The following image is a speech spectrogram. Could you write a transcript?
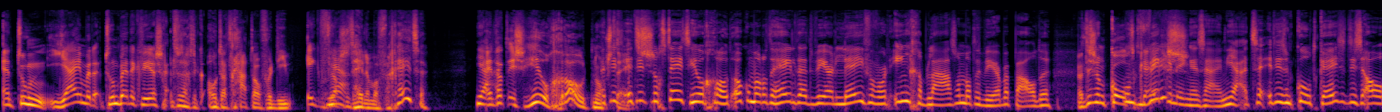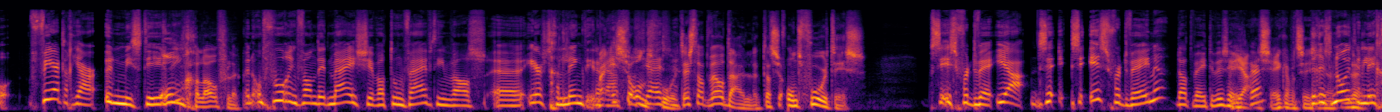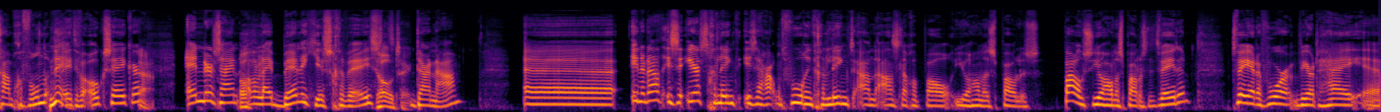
En toen jij me, de- toen ben ik weer, toen dacht ik: Oh, dat gaat over die. Ik was Ja. het helemaal vergeten. Ja. En dat is heel groot nog Het is, steeds. het is nog steeds heel groot. Ook omdat het de hele tijd weer leven wordt ingeblazen. Omdat er weer bepaalde Het is een cold case. ontwikkelingen zijn. Ja, het, het is een cold case. Het is al 40 jaar een mysterie. Ongelooflijk. Een ontvoering van dit meisje, wat toen 15 was, eh, eerst gelinkt inderdaad. Maar is ze ontvoerd? Is dat wel duidelijk? Dat ze ontvoerd is? Ze is verdwenen. Ja, ze, ze is verdwenen. Dat weten we zeker. Ja, zeker. Want ze is, Er is nooit een lichaam gevonden. Nee. weten we ook zeker. Ja. En er zijn Oh. allerlei belletjes geweest daarna. Eh, inderdaad is ze eerst gelinkt, is haar ontvoering gelinkt aan de aanslag op Paul Johannes Paulus. Paus Johannes Paulus II. Twee jaar daarvoor werd, hij, eh,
